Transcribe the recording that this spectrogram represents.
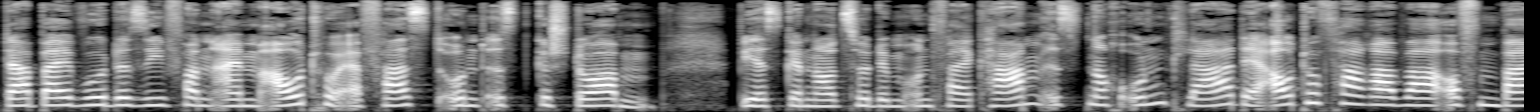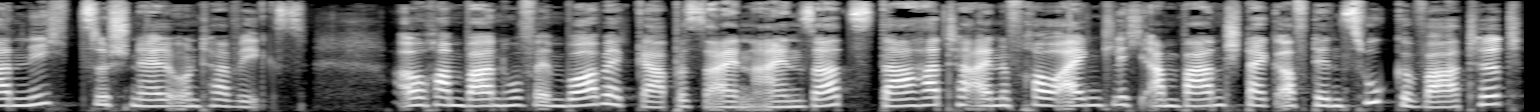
Dabei wurde sie von einem Auto erfasst und ist gestorben. Wie es genau zu dem Unfall kam, ist noch unklar. Der Autofahrer war offenbar nicht zu so schnell unterwegs. Auch am Bahnhof in Borbeck gab es einen Einsatz. Da hatte eine Frau eigentlich am Bahnsteig auf den Zug gewartet.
